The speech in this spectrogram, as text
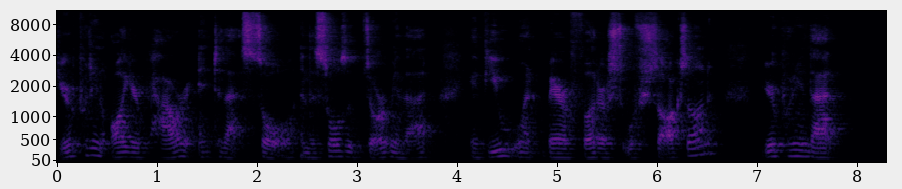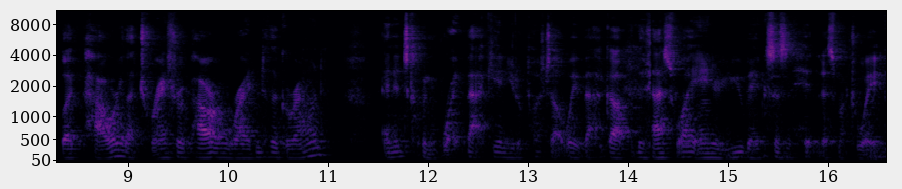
you're putting all your power into that sole and the sole's absorbing that if you went barefoot or with socks on, you're putting that like power, that transfer of power right into the ground and it's coming right back in you to push that weight back up. That's why Andrew Eubanks doesn't hit this much weight.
